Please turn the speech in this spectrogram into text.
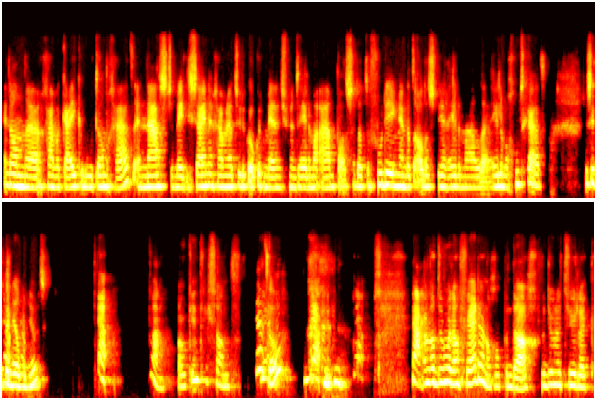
En dan uh, gaan we kijken hoe het dan gaat. En naast de medicijnen gaan we natuurlijk ook het management helemaal aanpassen. Dat de voeding en dat alles weer helemaal, uh, helemaal goed gaat. Dus ik ben heel benieuwd. Ja, nou, ook interessant. Ja, ja. toch? Ja. ja. ja, en wat doen we dan verder nog op een dag? We doen natuurlijk,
